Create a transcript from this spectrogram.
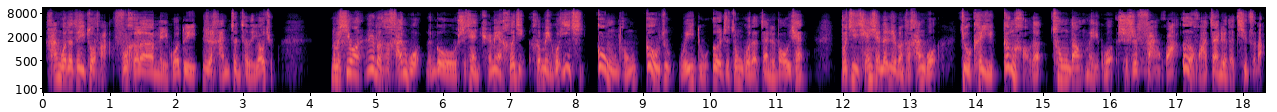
韩国的这一做法符合了美国对日韩政策的要求。那么，希望日本和韩国能够实现全面和解，和美国一起共同构筑围堵、遏制中国的战略包围圈。不计前嫌的日本和韩国就可以更好的充当美国实施反华恶华战略的棋子了。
